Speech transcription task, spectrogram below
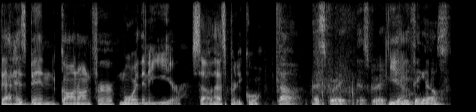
that has been gone on for more than a year so that's pretty cool oh, that's great. That's great. Yeah. Anything else?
